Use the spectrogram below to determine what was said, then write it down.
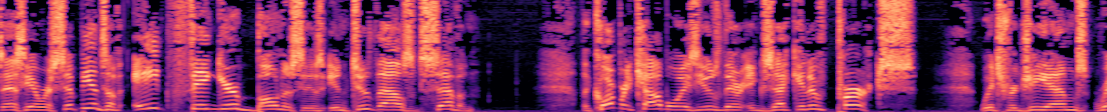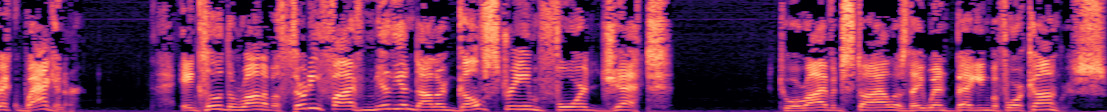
Says here, recipients of eight-figure bonuses in 2007, the corporate cowboys used their executive perks, which for GM's Rick Wagoner include the run of a $35 million Gulfstream IV jet to arrive in style as they went begging before Congress.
